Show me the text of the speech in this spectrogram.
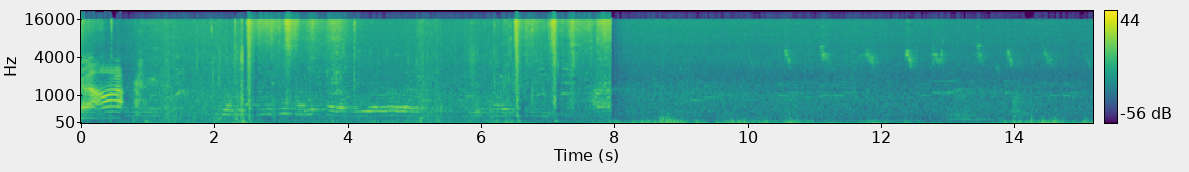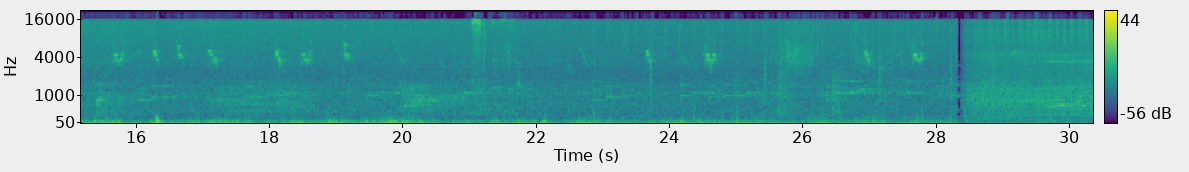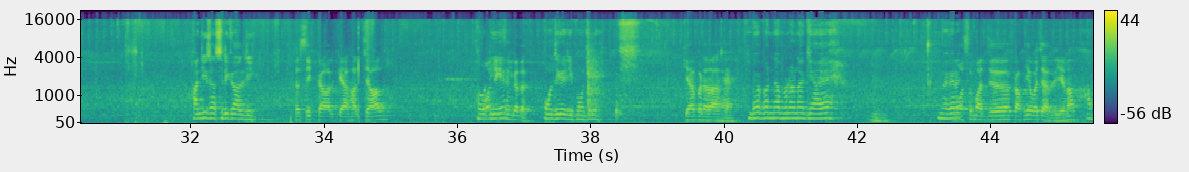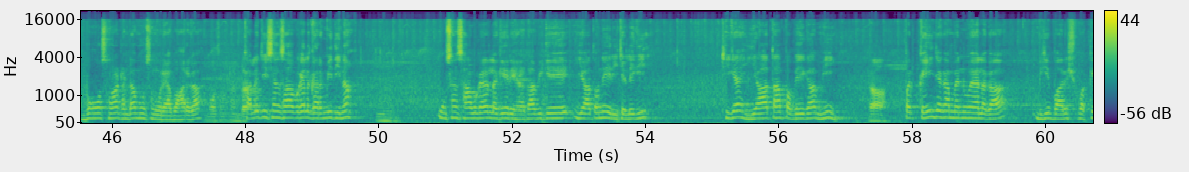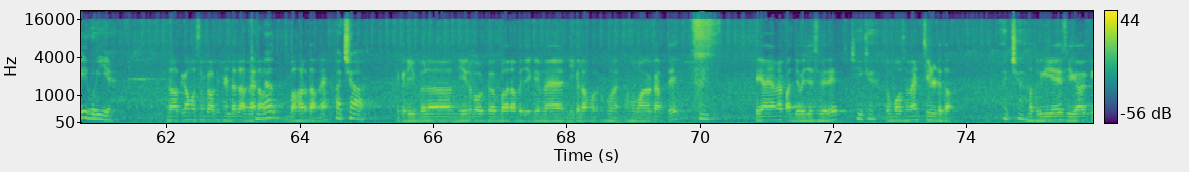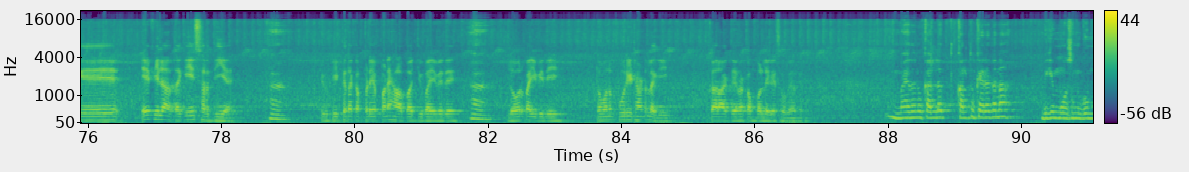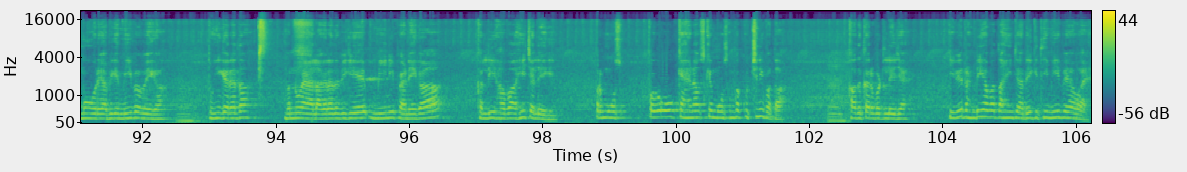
ਆ ਹਾਂਜੀ ਸਤਿ ਸ੍ਰੀ ਅਕਾਲ ਜੀ ਸਤਿ ਸ਼੍ਰੀ ਅਕਾਲ ਕੀ ਹਾਲ ਚਾਲ ਹੋਰ ਪਹੁੰਚ ठीक गई है संगत पहुंच गए जी पहुंच गए क्या बन रहा है वह बनना बनाना क्या है मैं कह रहा मौसम ਅੱਜ ਕਾਫੀ ਹਵਾ ਚੱਲ ਰਹੀ ਹੈ ਨਾ हाँ, बहुत सोना ठंडा मौसम हो रहा है बाहर का ਮੌਸਮ ਠੰਡਾ कल जिसन साहब कल गर्मी थी ना उसन साहब कल लगे रहा था भी कि या तो नेरी चलेगी ठीक है या तो पवेगा मीह ਹਾਂ पर कई जगह मैनू ऐ लगा भी ये बारिश वाकई हुई है ਰਾਤ ਦਾ ਮੌਸਮ ਕਾਫੀ ਠੰਡਾ था मैं रात ठंडा? बाहर था मैं अच्छा ਤਕਰੀਬਨ ਨੀਅਰ ਅਬਾਊਟ 12 ਵਜੇ ਕੇ ਮੈਂ ਨਿਕਲਾ ਹੋ- ਹੋ- ਹੋਵਾਂਗਾ ਘਰ ਤੇ ਤੇ ਆਇਆ ਮੈਂ 5 ਵਜੇ ਸਵੇਰੇ ठीक है ਤਾਂ ਮੌਸਮ ਐਨ ਚਿਲਡ ਦਾ अच्छा ਮਤਲਬ ਕਿ ਇਹ ਸੀਗਾ ਕਿ ਇਹ ਫੀਲ ਆਉਂਦਾ ਕਿ ਸਰਦੀ ਹੈ हाँ ਕਿਉਂਕਿ ਇੱਕ ਤਾਂ ਕੱਪੜੇ ਆਪਾਂ ਨੇ ਹਾਫ ਬਾਜੂ ਪਾਏ ਵੇ ਤੇ हाँ ਲੋਅਰ ਪਾਈ ਵੀ ਦੀ ਤਾਂ ਮੈਨੂੰ ਪੂਰੀ ਠੰਡ ਲੱਗੀ ਘਰ ਆ ਕੇ ਮੈਂ ਕੰਬਲ ਲੈ ਕੇ ਸੋ ਗਿਆ ਫਿਰ मैं तेन कल कल तू कह रहा था ना भी कि मौसम गुम हो रहा भी कि मीह पवेगा तू ही कह रहा था मनु ऐ लग रहा था भी कि मीह नहीं पैनेगा कली हवा ही चलेगी पर मौसम पर वो कहना उसके मौसम का कुछ नहीं पता कद करवट ले जाए ये भी ठंडी हवा ਤਾਂ ਹੀ ਚੱਲ ਰਹੀ ਕਿਥੇ ਮੀਂਹ ਪਿਆ ਹੋਇਆ ਹੈ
